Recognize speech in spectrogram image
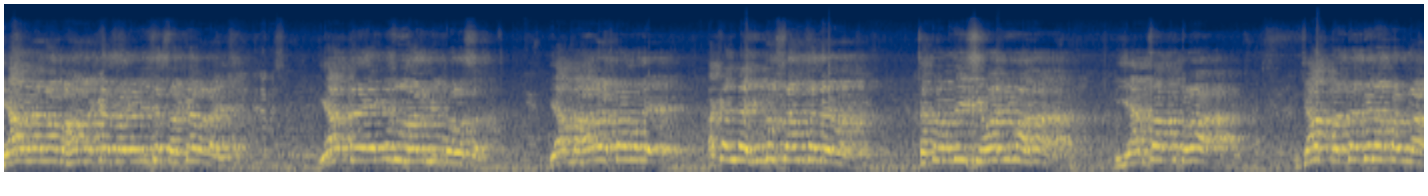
या वेळेला महाविकास आघाडीचं सरकार आणायचं. यात एकच उदाहरण मी तुम्हाला सांगतो. या महाराष्ट्रामध्ये अखंड हिंदुस्थानचं दैवत छत्रपती शिवाजी महाराज यांचा पुतळा ज्या पद्धतीने पडला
